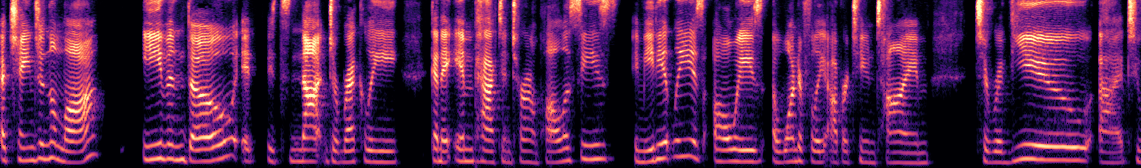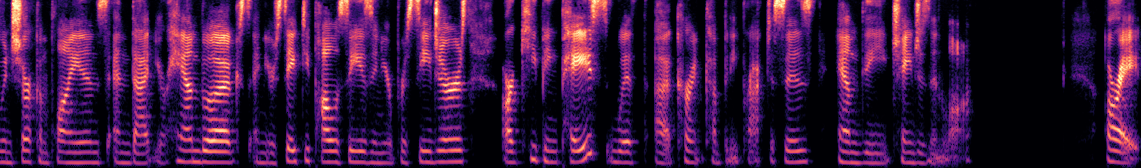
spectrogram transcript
a change in the law even though it, it's not directly going to impact internal policies immediately is always a wonderfully opportune time to review, uh, to ensure compliance, and that your handbooks and your safety policies and your procedures are keeping pace with uh, current company practices and the changes in law. All right,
